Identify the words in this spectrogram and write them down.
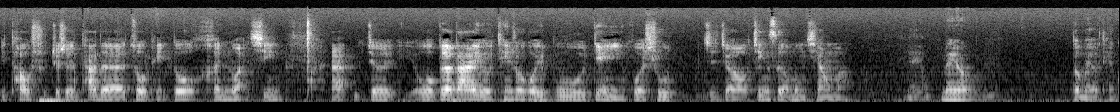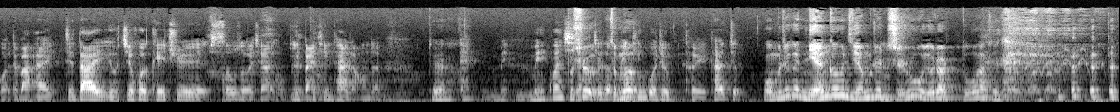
一套书，就是他的作品都很暖心。哎，就我不知道大家有听说过一部电影或书籍叫《金色梦乡》吗？没有，没有。都没有听过，对吧？哎，就大家有机会可以去搜索一下一坂幸太郎的。对啊，哎，没没关系、啊，不是这个怎么没听过就可以，他就我们这个年更节目这植入有点多啊，这个。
